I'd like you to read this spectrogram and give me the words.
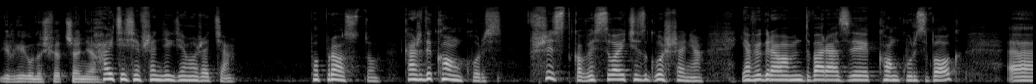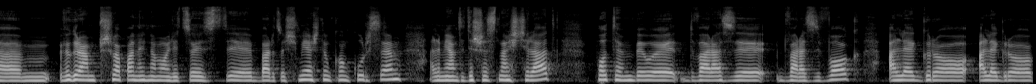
wielkiego doświadczenia. Chajcie się wszędzie, gdzie możecie. Po prostu. Każdy konkurs. Wszystko. Wysyłajcie zgłoszenia. Ja wygrałam dwa razy konkurs Vogue. Um, wygrałam Przyłapanych na modzie, co jest y, bardzo śmiesznym konkursem, ale miałam wtedy 16 lat. Potem były dwa razy, dwa razy Vogue, Allegro, Allegro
